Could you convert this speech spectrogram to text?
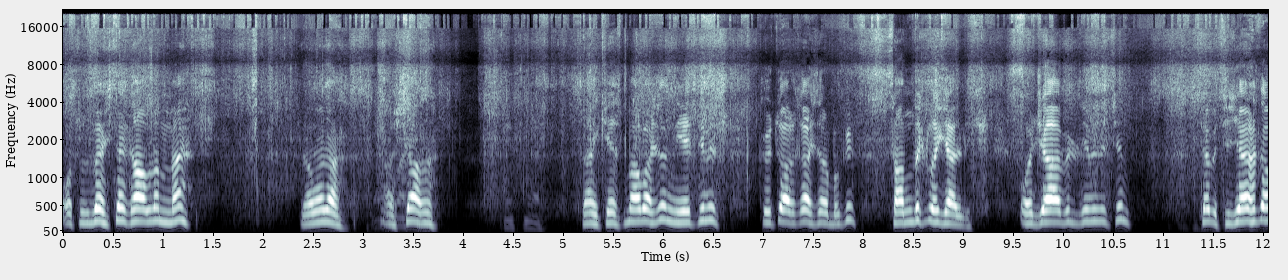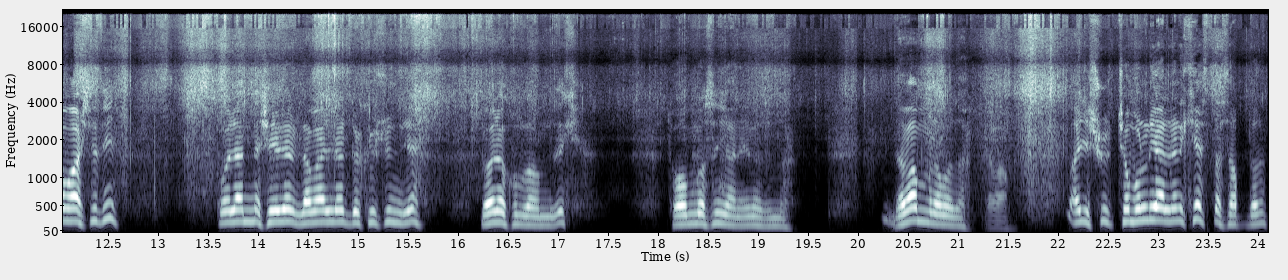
35'te kaldım ben. Ramazan aşağı. Kesme. Sen kesmeye başladın. Niyetimiz kötü arkadaşlar bugün. Sandıkla geldik. Ocağı bildiğimiz için. Tabi ticaret amaçlı değil. Polenle şeyler, lameller dökülsün diye böyle kullanalım dedik. Tohumlasın yani en azından. Devam mı Ramazan? Devam. Hacı şu çamurlu yerlerini kes be sapların.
